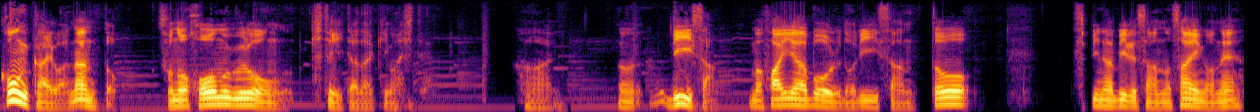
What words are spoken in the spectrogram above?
今回はなんと、そのホームグローン来ていただきまして。はい。リーさん。まあ、ファイヤーボールのリーさんと、スピナビルさんの最後ね、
